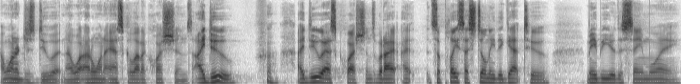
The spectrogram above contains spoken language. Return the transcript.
I want to just do it. And I, want, I don't want to ask a lot of questions. I do. I do ask questions, but I, I, it's a place I still need to get to. Maybe you're the same way.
